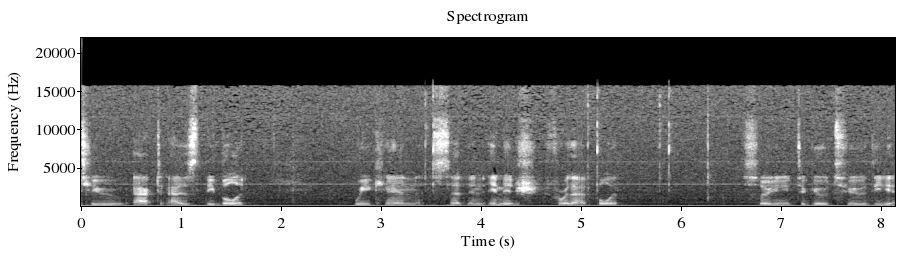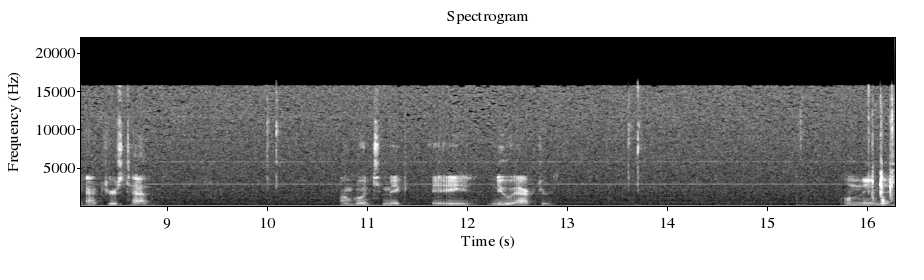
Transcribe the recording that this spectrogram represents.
to act as the bullet, we can set an image for that bullet. So you need to go to the Actors tab. I'm going to make a new actor. I'll name it,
